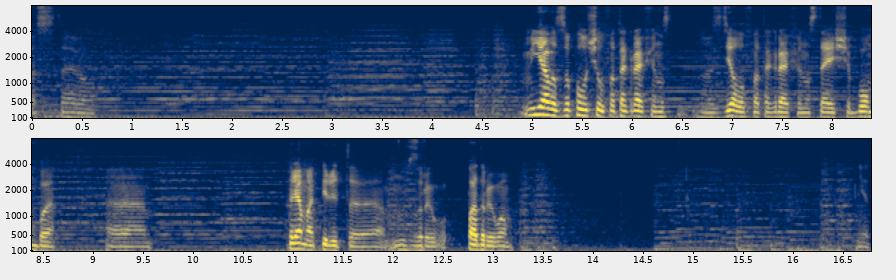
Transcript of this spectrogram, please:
Предоставил. Я вот заполучил фотографию, сделал фотографию настоящей бомбы э, прямо перед э, взрывом, подрывом. Нет.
